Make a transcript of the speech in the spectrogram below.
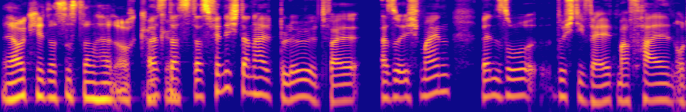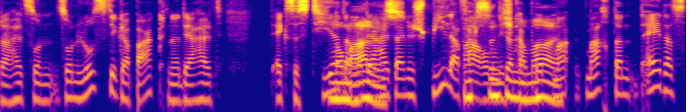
ja, okay, das ist dann halt auch kacke. Weißt, das das finde ich dann halt blöd, weil, also ich meine, wenn so durch die Welt mal fallen oder halt so ein, so ein lustiger Bug, ne, der halt existiert, aber Normal der halt ist. deine Bugs Spielerfahrung nicht ja kaputt ma macht, dann, ey, das,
